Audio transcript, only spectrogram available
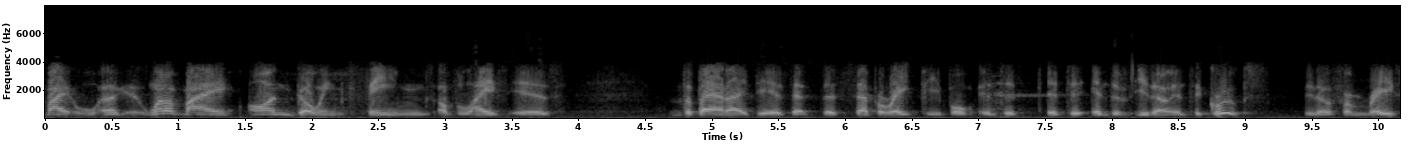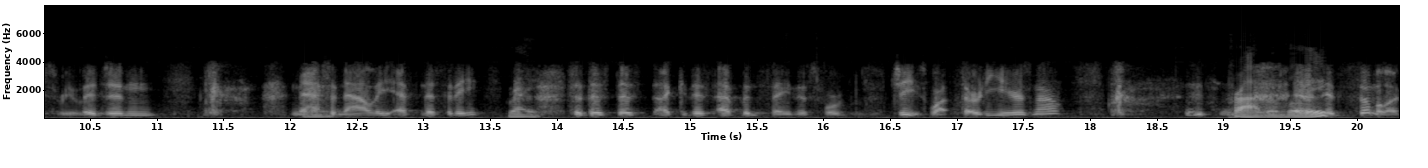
my uh, one of my ongoing themes of life is the bad ideas that, that separate people into into into you know into groups you know from race, religion, nationality, ethnicity. Right. So this this I, this I've been saying this for geez what thirty years now. Probably. And it's similar.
